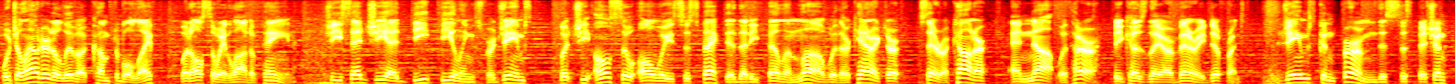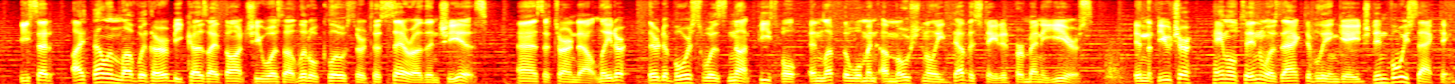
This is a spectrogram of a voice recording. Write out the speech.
which allowed her to live a comfortable life, but also a lot of pain. She said she had deep feelings for James, but she also always suspected that he fell in love with her character, Sarah Connor, and not with her, because they are very different. James confirmed this suspicion. He said, I fell in love with her because I thought she was a little closer to Sarah than she is. As it turned out later, their divorce was not peaceful and left the woman emotionally devastated for many years. In the future, Hamilton was actively engaged in voice acting.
